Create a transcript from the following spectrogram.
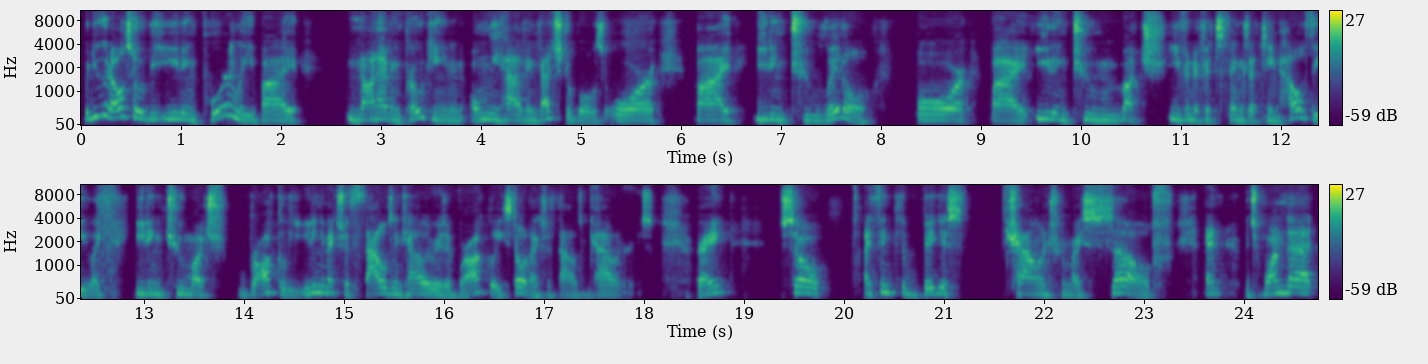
but you could also be eating poorly by not having protein and only having vegetables or by eating too little or by eating too much even if it's things that seem healthy like eating too much broccoli eating an extra thousand calories of broccoli still an extra thousand calories right? So i think the biggest challenge for myself and it's one that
